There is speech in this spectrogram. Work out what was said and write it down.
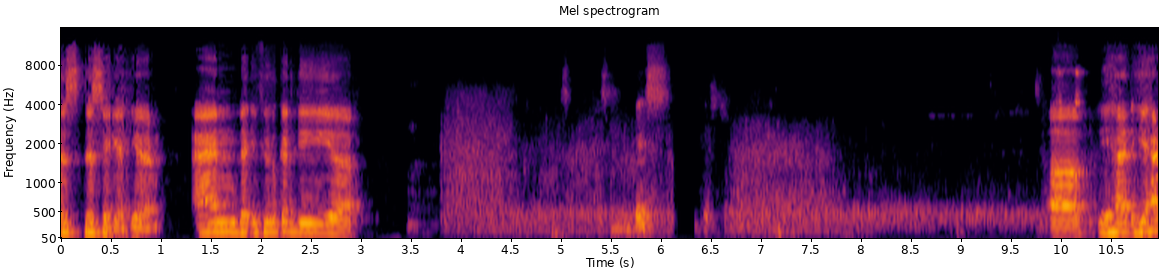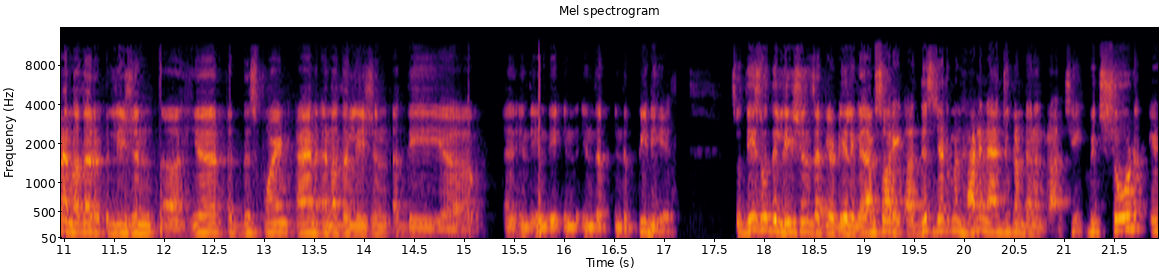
this this area here, and if you look at the Yes. uh, he had he had another lesion uh, here at this point and another lesion at the uh, in, in the in, in the in the PDA. So these were the lesions that we are dealing with. I'm sorry, uh, this gentleman had an angiogram done in Ranchi, which showed a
